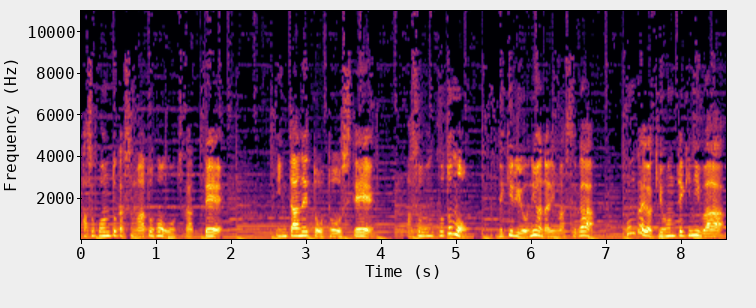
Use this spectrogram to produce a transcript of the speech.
パソコンとかスマートフォンを使って、インターネットを通して遊ぶこともできるようにはなりますが、今回は基本的には、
